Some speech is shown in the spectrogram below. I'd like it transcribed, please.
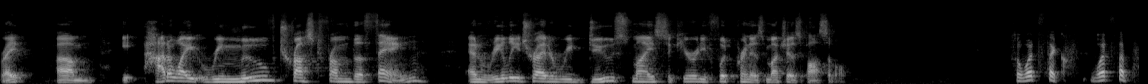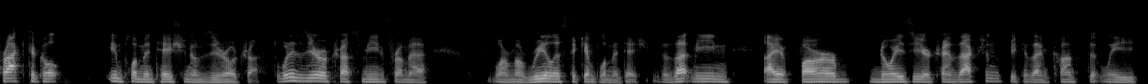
Right. Um, how do I remove trust from the thing and really try to reduce my security footprint as much as possible? So what's the what's the practical implementation of zero trust? What does zero trust mean from a from a realistic implementation? Does that mean I have far noisier transactions because I'm constantly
